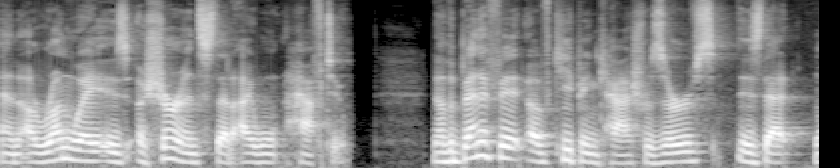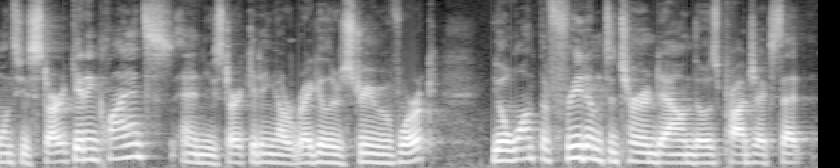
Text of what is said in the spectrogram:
and a runway is assurance that I won't have to. Now, the benefit of keeping cash reserves is that once you start getting clients and you start getting a regular stream of work, you'll want the freedom to turn down those projects that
